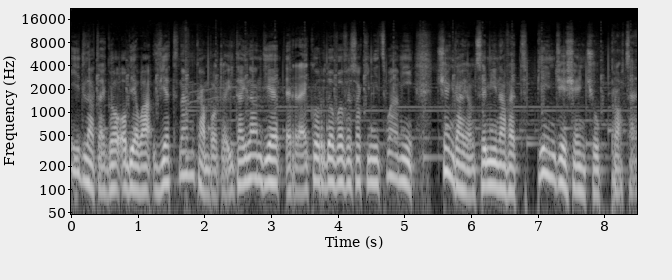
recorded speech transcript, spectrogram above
i dlatego objęła Wietnam, Kambodżę i Tajlandię rekordowo wysokimi cłami, sięgającymi nawet 50%.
